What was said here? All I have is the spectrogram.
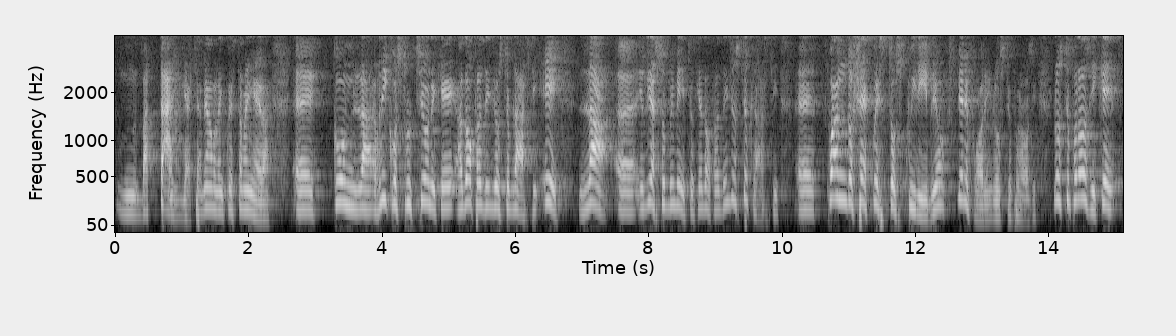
mh, battaglia, chiamiamola in questa maniera, eh, con la ricostruzione che ad opera degli osteoblasti e la, eh, il riassorbimento che adopera degli osteoclasti, eh, quando c'è questo squilibrio viene fuori l'osteoporosi. L'osteoporosi che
